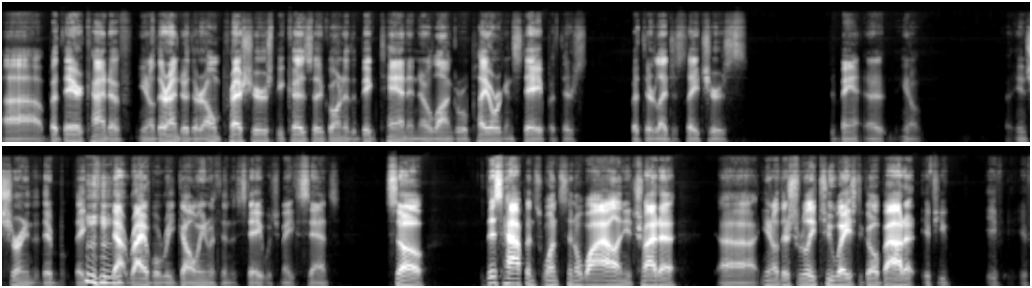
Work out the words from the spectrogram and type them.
Uh, but they're kind of, you know, they're under their own pressures because they're going to the Big Ten and no longer will play Oregon State. But there's, but their legislatures, demand, uh, you know, ensuring that they they keep Mhm. that rivalry going within the state, which makes sense. So this happens once in a while, and you try to, uh, you know, there's really two ways to go about it. If you if if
